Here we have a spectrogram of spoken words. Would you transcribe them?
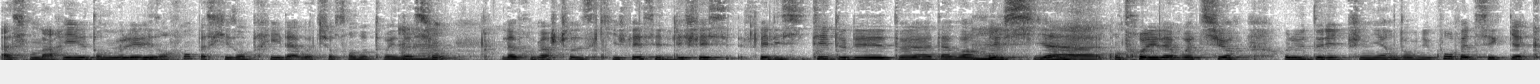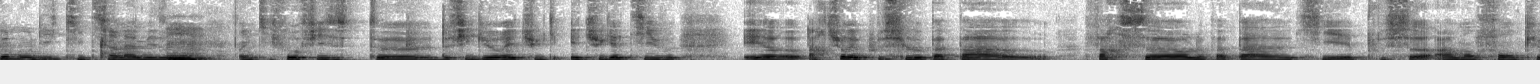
à son mari d'engueuler les enfants parce qu'ils ont pris la voiture sans autorisation la première chose qu'il fait c'est de les fé- féliciter de les- de d'avoir Mhm. réussi à contrôler la voiture au lieu de les punir donc du coup en fait c'est qu'il y a que Molly qui tient la maison et qui fait office de, de figure étu- éducative. Et euh, Arthur est plus le papa euh, farceur, le papa qui est plus un enfant que.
